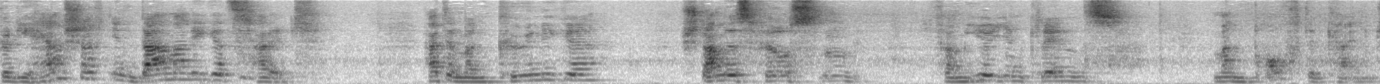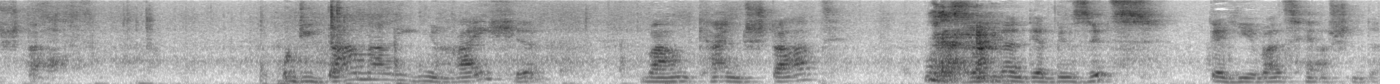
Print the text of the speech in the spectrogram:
für die Herrschaft in damaliger Zeit hatte man Könige, Stammesfürsten, Familienclans, man brauchte keinen Staat. Und die damaligen Reiche waren kein Staat, sondern der Besitz der jeweils Herrschenden.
